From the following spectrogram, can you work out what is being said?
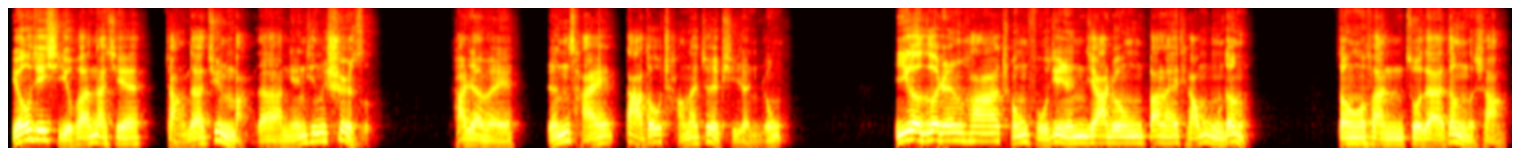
尤其喜欢那些长得俊马的年轻士子。他认为人才大都藏在这批人中。一个个人哈从附近人家中搬来条木凳，曾国藩坐在凳子上，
